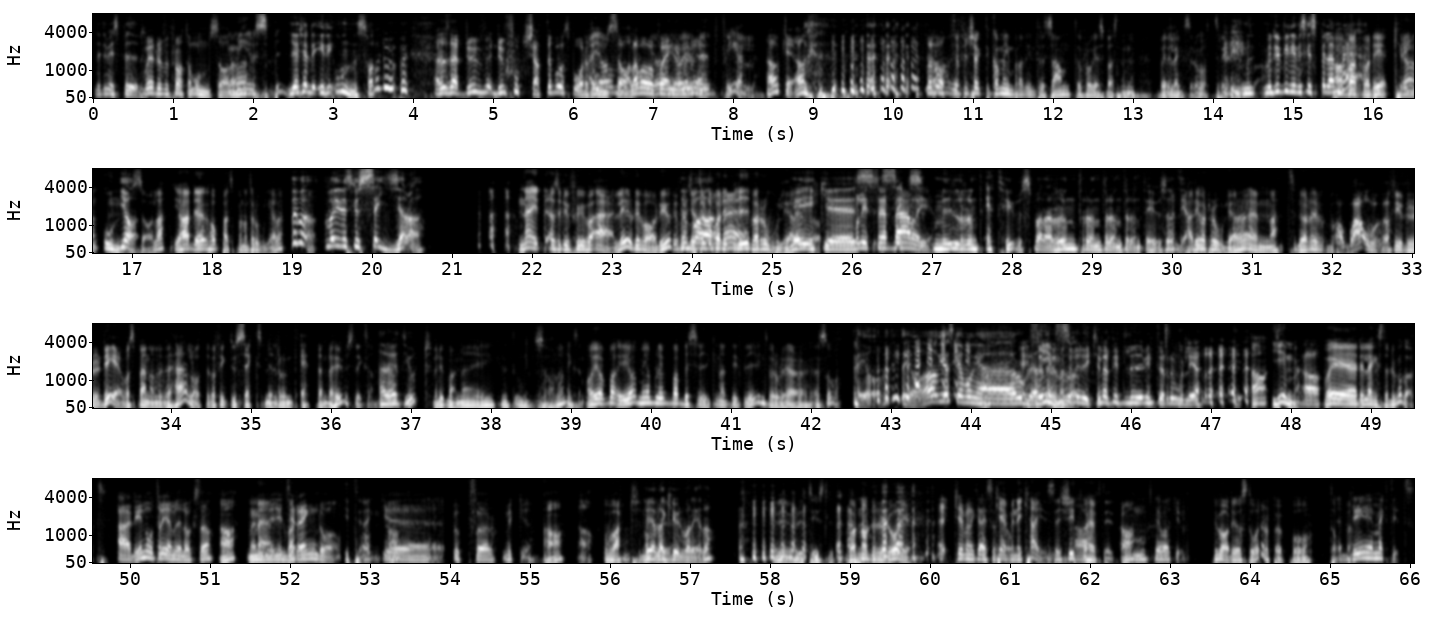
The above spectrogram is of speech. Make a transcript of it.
Lite mer speed. Vad är det du vill prata om Onsala? va? Mer speed. Jag kände, är det Onsala du... Alltså, så här, du, du fortsatte på spåret Ja, jag- Onsala. Vad var jag- poängen jag med det? gjorde fel. Ja, okej. ja. Ja, Förlåt. jag försökte komma in på något intressant och fråga Sebastian, vad är det längsta du har gått? Tre Men, men du vill ju vi ska spela Ja, med. vart var det? Kring Ja. Onsala? Jag hade hoppats på något roligare. Men vad, vad är det jag ska säga då? Nej, alltså du får ju vara ärlig och det var du ju. Du Jag trodde bara med. ditt liv var roligare. Jag gick eh, sex mil runt ett hus, bara runt, runt, runt, runt i Ja, huset. det hade ju varit roligare än att du hade... Wow, varför gjorde du det? Vad spännande det här låter. Vad fick du sex mil runt ett enda hus liksom? Det har jag inte gjort. Men du bara, nej, jag gick runt Onsala liksom. Och jag, bara, jag, men jag blev bara besviken att ditt liv inte var roligare än så. Jag vet inte, jag har ganska många roliga ställen att gå. besviken att ditt liv inte är roligare. Ja, Jim, Ja. vad är det längsta du har gått? Ja, det är nog tre mil också. Ja, Men, men... i terräng då. I terräng, Och ja. eh, uppför mycket. Ja. Ja. Och vart Hur jävla du? kul var det då? Nu är du tyst lite. Var nådde du då Jim? Eh, Kebnekaise. Kebnekaise, shit Ja. vad häftigt. Ja. Mm, det var kul. Hur var det att stå där uppe på toppen? Det är mäktigt.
